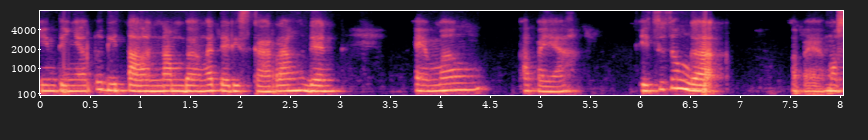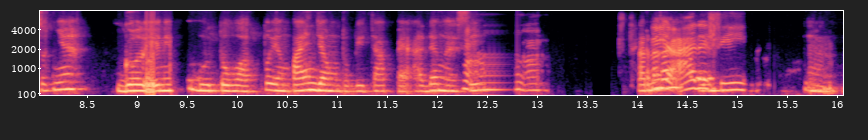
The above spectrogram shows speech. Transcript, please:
intinya tuh ditanam banget dari sekarang dan emang apa ya itu tuh nggak apa ya maksudnya goal ini tuh butuh waktu yang panjang untuk dicapai. Ada nggak sih? Karena iya, kan ada sih. Hmm,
